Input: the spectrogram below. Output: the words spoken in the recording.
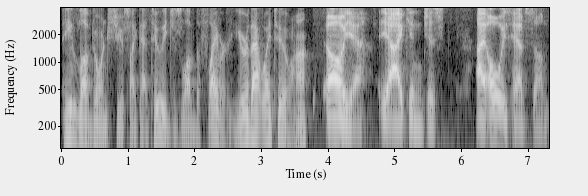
he loved orange juice like that too. He just loved the flavor. You're that way too, huh? Oh yeah, yeah. I can just. I always have some,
